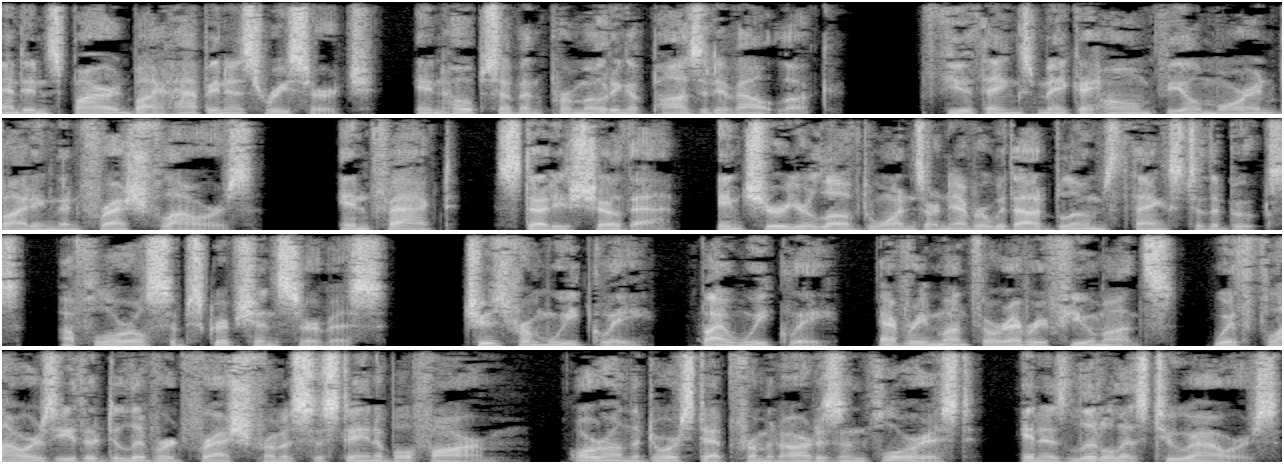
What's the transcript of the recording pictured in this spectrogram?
and inspired by happiness research, in hopes of and promoting a positive outlook. Few things make a home feel more inviting than fresh flowers. In fact, studies show that, ensure your loved ones are never without blooms thanks to the Bouqs, a floral subscription service. Choose from weekly, bi-weekly, every month or every few months, with flowers either delivered fresh from a sustainable farm, or on the doorstep from an artisan florist, in as little as two hours.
